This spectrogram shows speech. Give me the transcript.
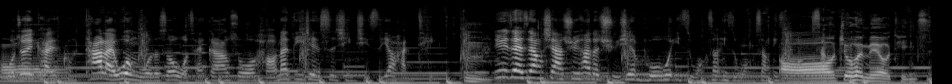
我就会开他来问我的时候，我才跟他说，好，那第一件事情其实要喊停，嗯，因为再这样下去，它的曲线坡会一直往上，一直往上，一直往上，哦，就会没有停止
